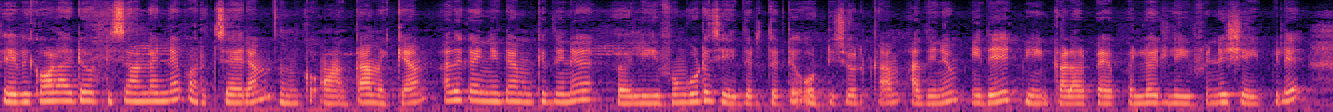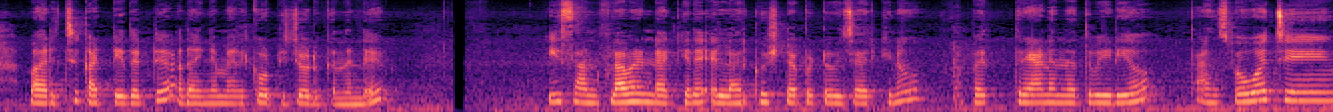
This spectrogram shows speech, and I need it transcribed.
ഫെവിക്കോളായിട്ട് ഒട്ടിച്ചുകൊണ്ട് തന്നെ കുറച്ച് നേരം നമുക്ക് ഉണക്കാൻ വെക്കാം. അത് കഴിഞ്ഞിട്ട് നമുക്കിതിന് ലീഫും കൂടെ ചെയ്തെടുത്തിട്ട് ഒട്ടിച്ചു കൊടുക്കാം. അതിനും ഇതേ ഗ്രീൻ കളർ പേപ്പറിൽ ഒരു ലീഫിന്റെ ഷേപ്പിൽ വരച്ച് കട്ട് ചെയ്തിട്ട് അത് അതിന്റെ മേലേക്ക് ഒട്ടിച്ചു കൊടുക്കുന്നുണ്ട്. ഈ സൺഫ്ലവർ ഉണ്ടാക്കിയത് എല്ലാവർക്കും ഇഷ്ടപ്പെട്ടു വിചാരിക്കുന്നു. അപ്പോൾ ഇത്രയാണ് ഇന്നത്തെ വീഡിയോ താങ്ക്സ് ഫോർ വാച്ചിങ്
